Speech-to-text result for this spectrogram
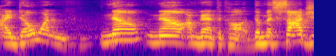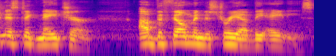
I don't want to no no I'm gonna have to call it the misogynistic nature of the film industry of the 80s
